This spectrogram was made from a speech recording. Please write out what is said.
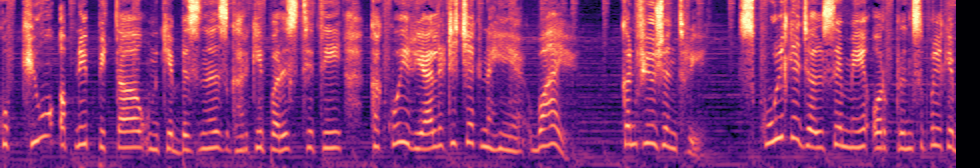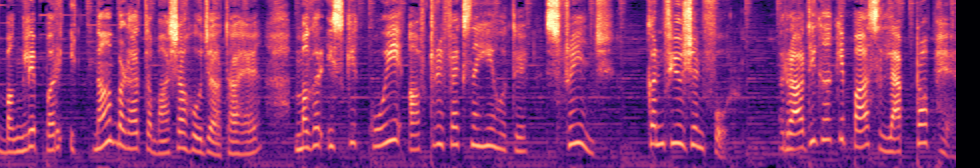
को क्यों अपने पिता, उनके बिज़नेस घर की परिस्थिति का कोई रियलिटी चेक नहीं है? वाई कंफ्यूजन थ्री स्कूल के जलसे में और प्रिंसिपल के बंगले पर इतना बड़ा तमाशा हो जाता है, मगर इसके कोई आफ्टर इफेक्ट्स नहीं होते. स्ट्रेंज कंफ्यूजन फोर राधिका के पास लैपटॉप है,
